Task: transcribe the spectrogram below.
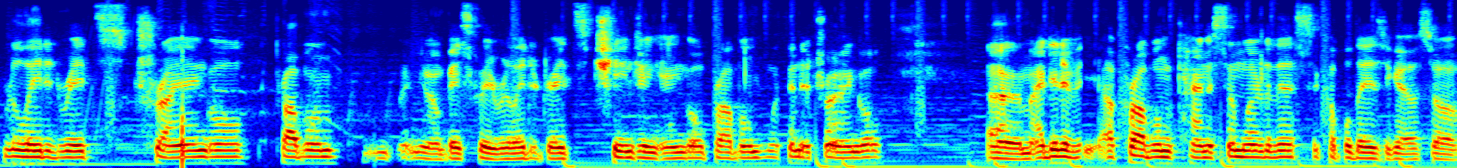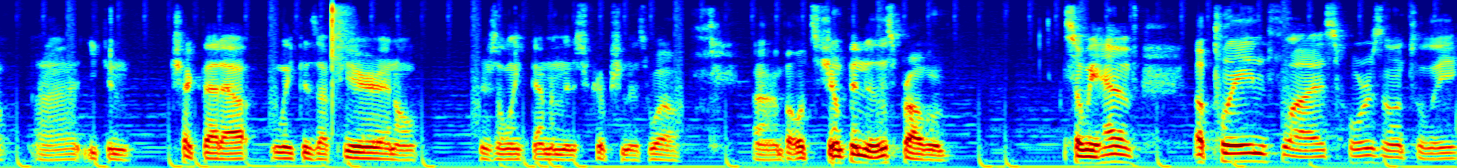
related rates triangle problem, you know, basically related rates changing angle problem within a triangle. Um, I did a, a problem kind of similar to this a couple days ago, so uh, you can check that out. The link is up here, and I'll, there's a link down in the description as well. Um, but let's jump into this problem. So we have a plane flies horizontally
